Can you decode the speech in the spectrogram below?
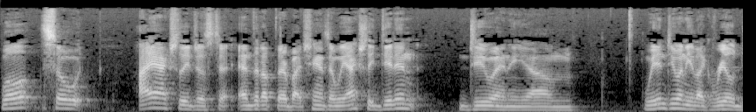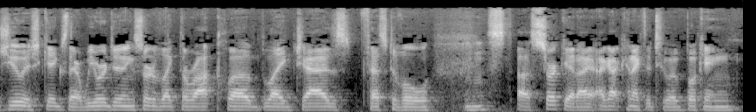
Well, so I actually just ended up there by chance, and we actually didn't do any. Um, we didn't do any like real Jewish gigs there. We were doing sort of like the rock club, like jazz festival mm-hmm. uh, circuit. I, I, got connected to a booking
